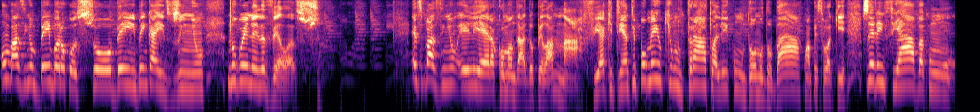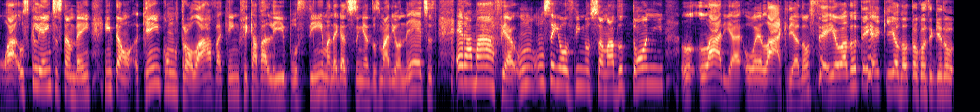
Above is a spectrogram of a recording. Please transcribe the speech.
Um barzinho bem borocochô, bem, bem caidinho, no Green Village. Esse barzinho, ele era comandado pela máfia, que tinha tipo meio que um trato ali com o dono do bar, com a pessoa que gerenciava com os clientes também. Então, quem controlava, quem ficava ali por cima, né, gatinha, dos marionetes, era a máfia. Um, um senhorzinho chamado Tony Lária, ou Elácria, não sei, eu anotei aqui, eu não tô conseguindo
